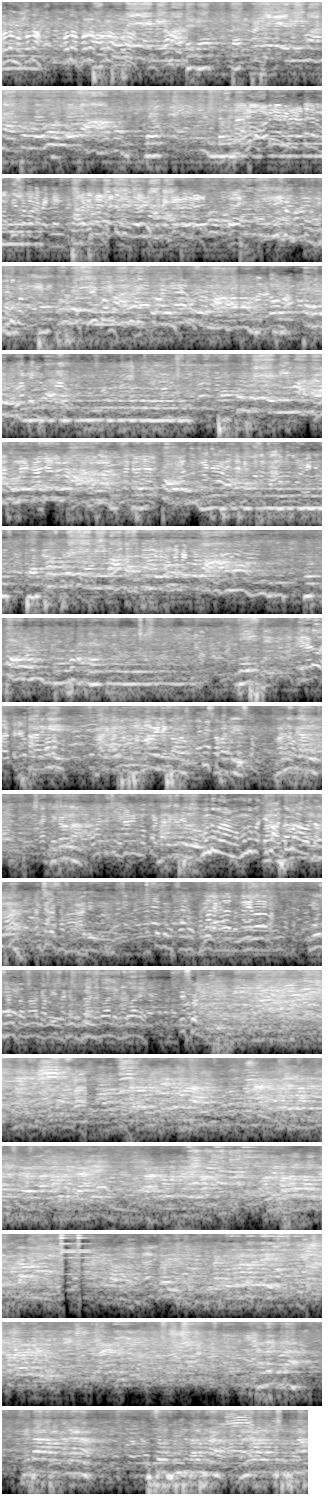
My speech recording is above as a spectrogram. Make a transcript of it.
పదమ్మ పద పద పద పద. ఓడిపోయి మీకు కాబట్టి రంజిత్ గారు ఎక్కడున్నా? కార్యకర్తలు ముందు ఇట్లా అడ్డం రావద్దమ్మా. న్యూస్ అంతా నాది తీసుకోండి అందరికీ కూడా సీతారామ కళ్యాణ ఉత్సవ సమితి తరఫున ధన్యవాదాలు తెలుపుతున్నాం.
